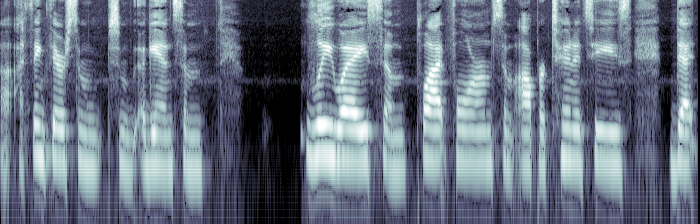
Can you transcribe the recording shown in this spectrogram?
Uh, I think there's some, some again, some leeway, some platforms, some opportunities that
